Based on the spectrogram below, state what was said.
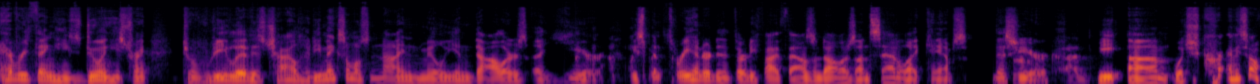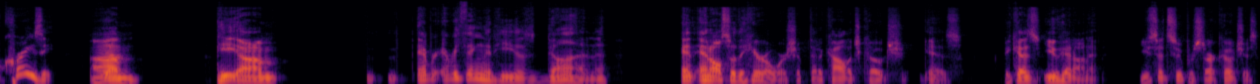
everything he's doing, he's trying to relive his childhood. He makes almost nine million dollars a year. he spent three hundred and thirty-five thousand dollars on satellite camps this oh, year. God. He, um, which is cra- I mean, it's all crazy. Um, he um every everything that he has done and and also the hero worship that a college coach is because you hit on it you said superstar coaches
